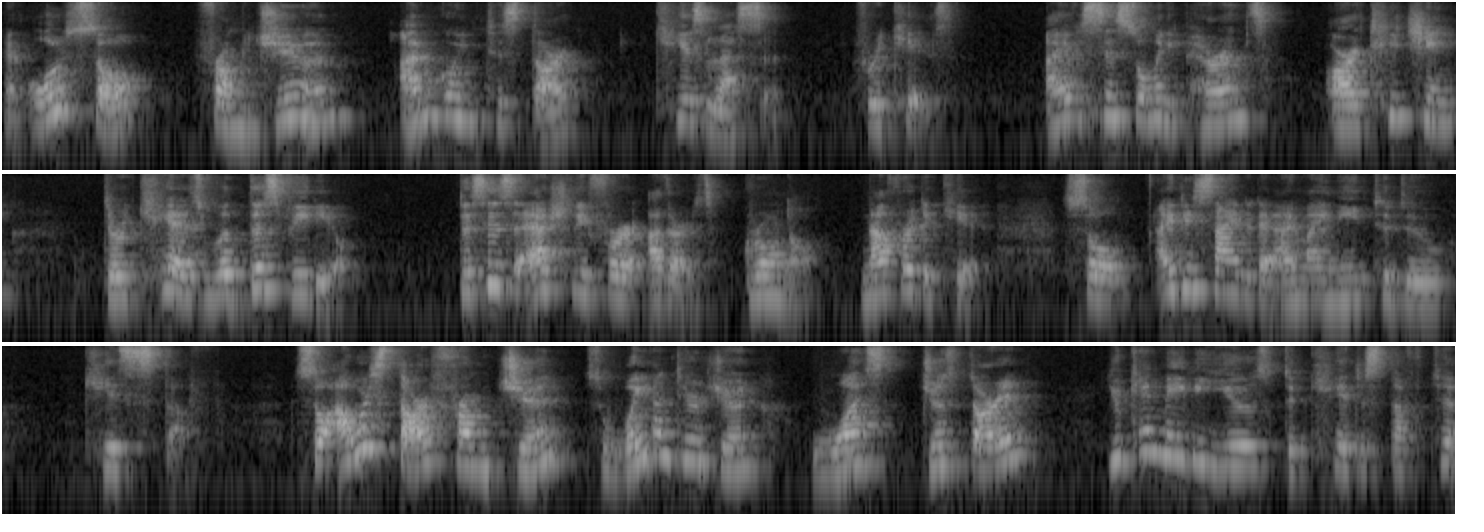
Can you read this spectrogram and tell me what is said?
And also from June, I'm going to start kids lesson for kids. I have seen so many parents are teaching their kids with this video. This is actually for others, grown up, not for the kid. So I decided that I might need to do kids stuff. So I will start from June. So wait until June. Once June started, you can maybe use the kid stuff too,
